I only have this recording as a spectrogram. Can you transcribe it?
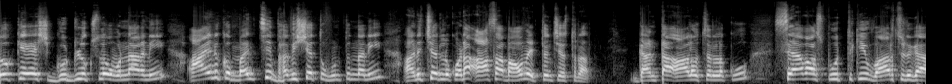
లోకేష్ గుడ్ లుక్స్లో ఉన్నారని ఆయనకు మంచి భవిష్యత్తు ఉంటుందని అనుచరులు కూడా ఆశాభావం వ్యక్తం చేస్తున్నారు. గంట ఆలోచనలకు సేవా స్ఫూర్తికి వారసుడిగా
